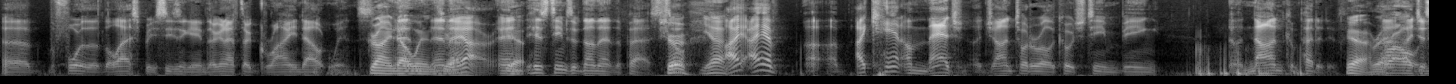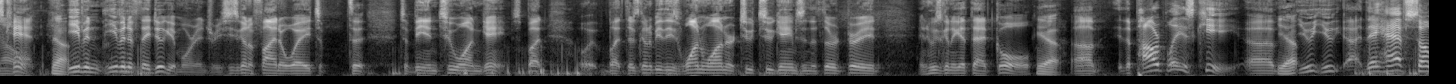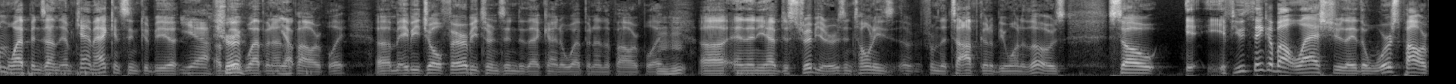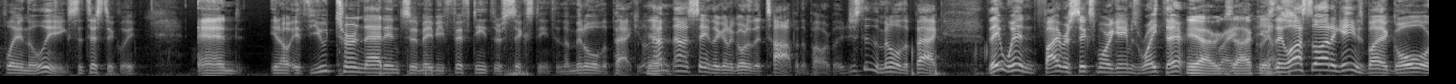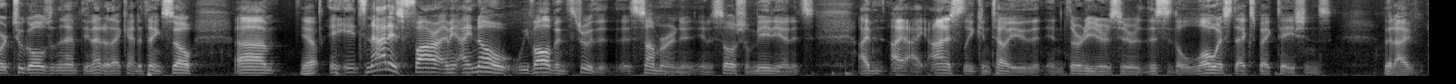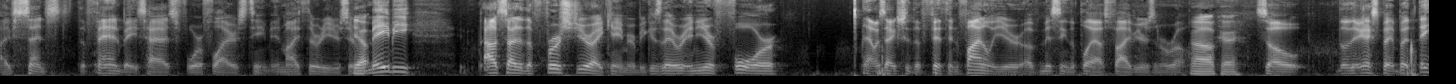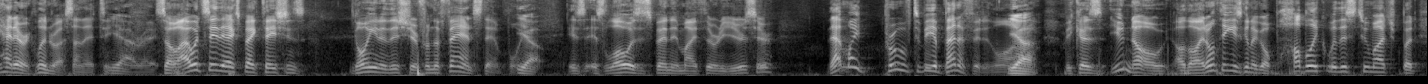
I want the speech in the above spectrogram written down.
uh, before the, the last preseason game, they're going to have to grind out wins. Grind out And- wins, and they are. And Yeah. his teams have done that in the past. Sure. So Yeah. I, I have. Uh, I can't imagine a John Tortorella coach team being uh, non-competitive. Yeah, right. I, I Oh, just no. can't. No. Even even if they do get more injuries, he's going to find a way to. To, to be in two one games, but but there's going to be these one one or two two games in the third period, and who's going to get that goal? Yeah. Um, the power play is key. Uh, Yep. You you uh, they have some weapons on them. Cam Atkinson could be a, Yeah. a Sure. big weapon on Yep. the power play. Uh, maybe Joel Farabee turns into that kind of weapon on the power play. Mm-hmm. Uh, and then you have distributors, and Tony's uh, from the top going to be one of those. So i- if you think about last year, they had the worst power play in the league statistically, and you know if you turn that into maybe 15th or 16th in the middle of the pack, you know, Yeah. I'm not saying they're going to go to the top in the power play, just in the middle of the pack, they win five or six more games right there. Yeah, exactly. Because they lost a lot of games by a goal or two goals with an empty net or that kind of thing. So, um, Yep. it's not as far. I mean, I know we've all been through the, the summer in, in social media, and it's. I've, I, I honestly can tell you that in 30 years here, this is the lowest expectations that I've I've sensed the fan base has for a Flyers team in my 30 years here. Yep. Maybe outside of the first year I came here because they were in year four. That was actually the fifth and final year of missing the playoffs five years in a row. Oh, okay. So the, the expect, but they had Eric Lindros on that team. Yeah, right. So I would say the expectations going into this year from the fan standpoint, Yeah. is as low as it's been in my 30 years here. That might prove to be a benefit in the long Yeah. run because you know, although I don't think he's going to go public with this too much, but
